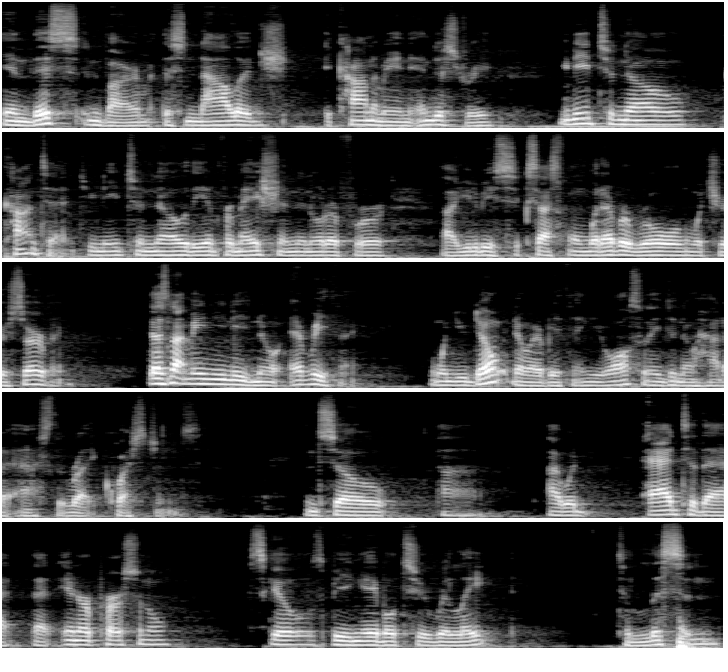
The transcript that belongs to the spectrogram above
in this environment, this knowledge economy and industry, you need to know content. You need to know the information in order for uh, you to be successful in whatever role in which you're serving. Does not mean you need to know everything. When you don't know everything, you also need to know how to ask the right questions. And so uh, I would add to that that interpersonal skills, being able to relate, to listen,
